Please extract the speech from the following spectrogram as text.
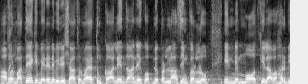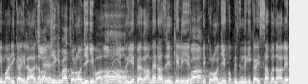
آپ۔ فرماتے ہیں کہ میرے نبی نے ارشاد فرمایا تم کالے دانے کو اپنے اوپر لازم کر لو ان میں موت کے علاوہ ہر بیماری کا علاج ہے۔ کلونجی کی بات؟ کلونجی کی بات ہو رہی ہے۔ ہاں۔ تو یہ پیغام ہے ناظرین کے لیے۔ کہ کلونجی کو اپنی زندگی کا حصہ بنا لیں۔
